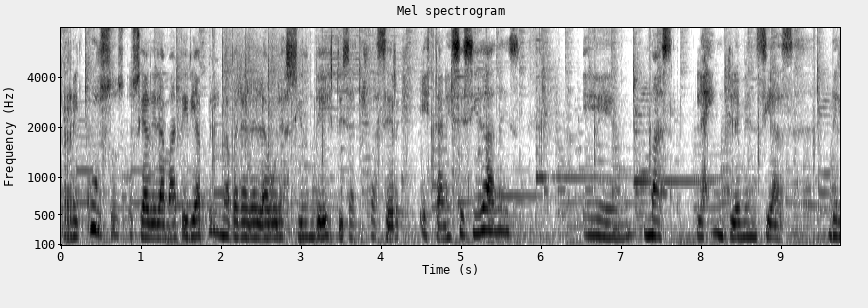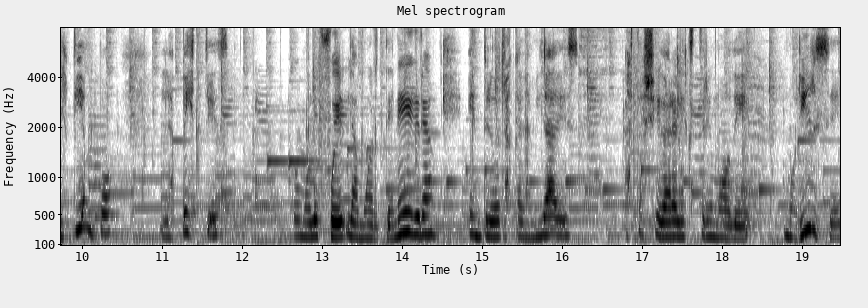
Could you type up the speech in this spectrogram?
recursos, o sea, de la materia prima para la elaboración de esto y satisfacer estas necesidades, eh, más las inclemencias del tiempo, las pestes, como lo fue la muerte negra, entre otras calamidades, hasta llegar al extremo de morirse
